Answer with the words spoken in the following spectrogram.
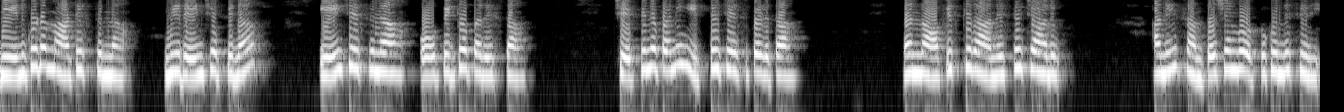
నేను కూడా మాటిస్తున్నా. మీరేం చెప్పినా ఏం చేసినా ఓపిగ్గా భరిస్తా. చెప్పిన పని ఇట్టే చేసి పెడతా. నన్ను ఆఫీస్కి రానిస్తే చాలు అని సంతోషంగా ఒప్పుకుంది సిరి.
